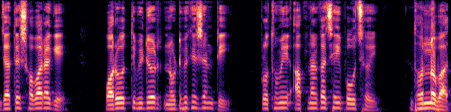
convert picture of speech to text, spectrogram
যাতে সবার আগে পরবর্তী ভিডিওর নোটিফিকেশানটি প্রথমেই আপনার কাছেই পৌঁছয়। ধন্যবাদ।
